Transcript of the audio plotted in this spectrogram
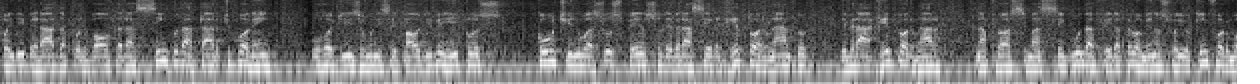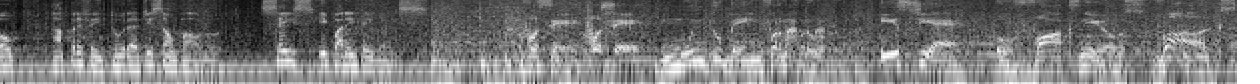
foi liberada por volta das 5 da tarde, porém o rodízio municipal de veículos continua suspenso, deverá ser retornado, deverá retornar na próxima segunda-feira, pelo menos foi o que informou a prefeitura de São Paulo. 6 e 42 Você, você, muito bem informado. Este é o Fox News. Fox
